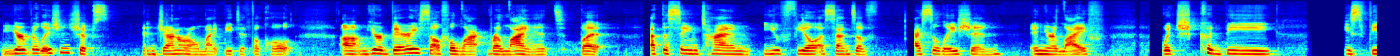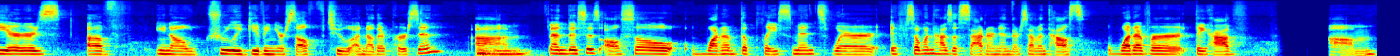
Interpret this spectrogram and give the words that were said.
your relationships in general might be difficult um, you're very self-reliant but at the same time you feel a sense of isolation in your life which could be these fears of you know truly giving yourself to another person mm-hmm. um, and this is also one of the placements where if someone has a saturn in their seventh house whatever they have um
